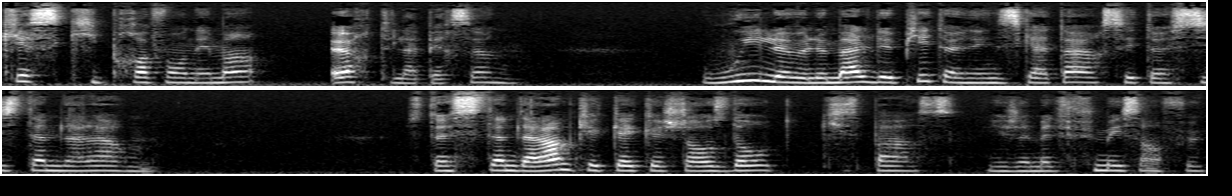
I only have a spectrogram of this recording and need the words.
qu'est-ce qui profondément heurte la personne? Oui, le, mal de pied est un indicateur, c'est un système d'alarme. C'est un système d'alarme qu'il y a quelque chose d'autre qui se passe. Il n'y a jamais de fumée sans feu.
